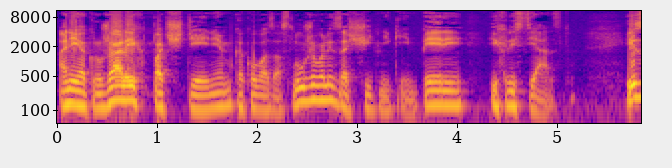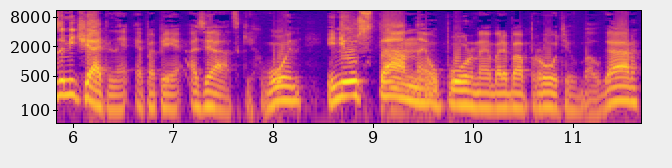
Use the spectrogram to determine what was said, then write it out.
Они окружали их почтением, какого заслуживали защитники империи и христианства. И замечательная эпопея азиатских войн и неустанная упорная борьба против болгар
